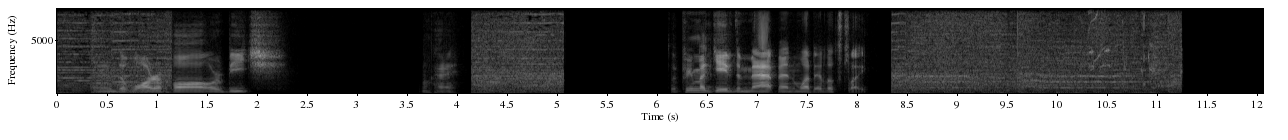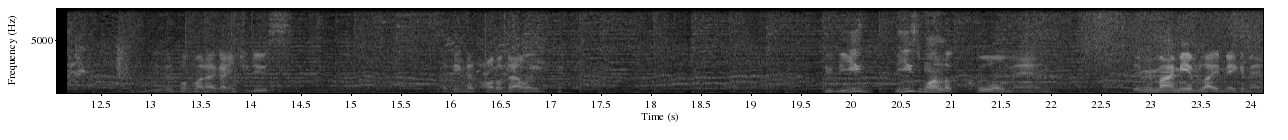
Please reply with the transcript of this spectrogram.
And the waterfall or beach. Okay. So pretty much gave the map and what it looks like. These are the Pokemon I got introduced. I think that's auto battling. Dude, these these one look cool, man. They remind me of like Mega Man.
